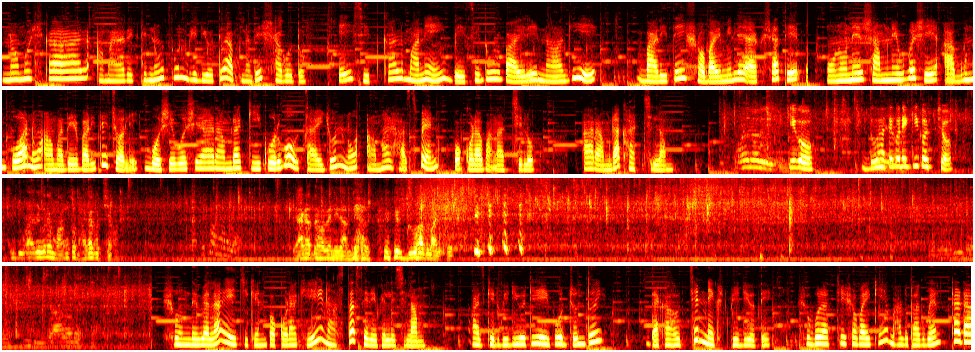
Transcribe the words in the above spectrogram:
নমস্কার, আমার আর একটি নতুন ভিডিওতে আপনাদের স্বাগত। এই শীতকাল মানেই বেশি দূর বাইরে না গিয়ে বাড়িতেই সবাই মিলে একসাথে উনুনের সামনে বসে আগুন পোয়ানো আমাদের বাড়িতে চলে। বসে বসে আর আমরা কি করব তাই জন্য আমার হাজব্যান্ড পকোড়া বানাচ্ছিল আর আমরা খাচ্ছিলাম। কি গো? দু হাতে করে কি করছ? দু হাতে করে মাংস ভাজা করছে এখন। এক হাতে হবে আর দু হাত লাগবে। সন্ধেবেলা এই চিকেন পকোড়া খেয়েই নাস্তা সেরে ফেলেছিলাম। আজকের ভিডিওটি এই পর্যন্তই। দেখা হচ্ছে নেক্সট ভিডিওতে। শুভরাত্রি সবাইকে, ভালো থাকবেন। টাটা!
